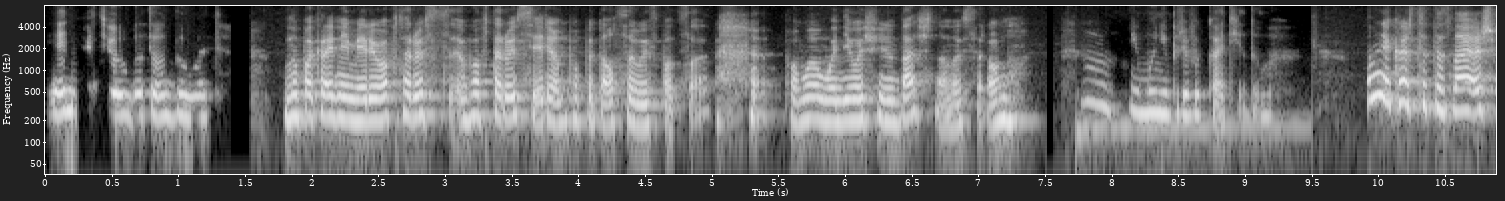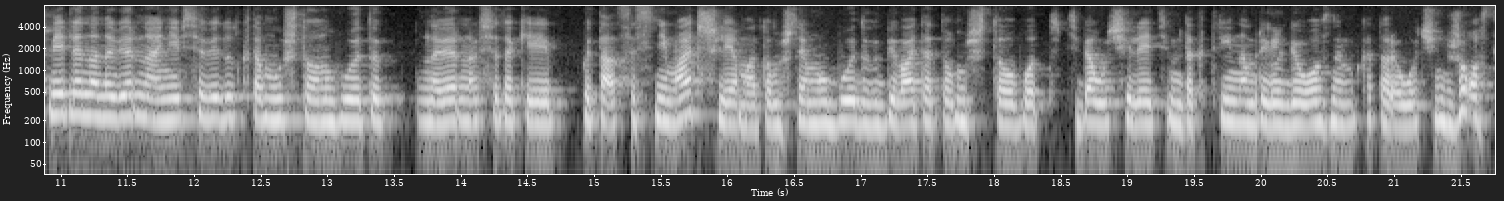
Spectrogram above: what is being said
Я не хочу об этом думать. Ну, по крайней мере, во второй, во второй серии он попытался выспаться. По-моему, не очень удачно, но все равно. Ему не привыкать, я думаю. Ну, мне кажется, ты знаешь, медленно, наверное, они все ведут к тому, что он будет, наверное, все-таки пытаться снимать шлем о том, что ему будет выбивать о том, что вот тебя учили этим доктринам религиозным, которые очень жесткие.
